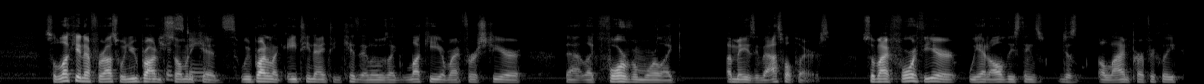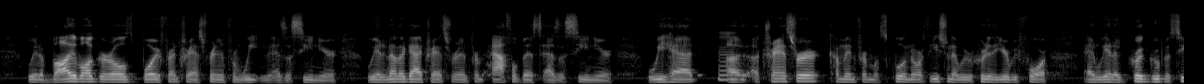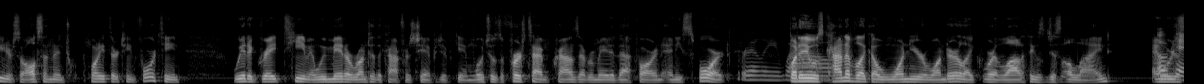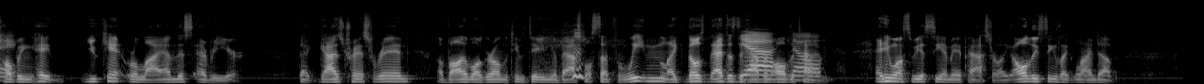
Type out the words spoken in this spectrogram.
So lucky enough for us, when you brought in so many kids, we brought in like 18, 19 kids, and it was like lucky in my first year that like four of them were like amazing basketball players. So my fourth year, we had all these things just aligned perfectly. We had a volleyball girl's boyfriend transferred in from Wheaton as a senior. We had another guy transfer in from Afflebus as a senior. We had hmm. a, a transfer come in from a school in Northeastern that we recruited the year before, and we had a good group of seniors. So all of a sudden in 2013, 14, we had a great team, and we made a run to the conference championship game, which was the first time Crowns ever made it that far in any sport. really? Wow. But it was kind of like a one year wonder, like where a lot of things just aligned. And we're just hoping, hey, you can't rely on this every year. That guys transfer in, a volleyball girl on the team's dating a basketball stud from Wheaton. Like those that doesn't Yeah, happen all the no. time. And he wants to be a CMA pastor. Like all these things like lined up.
